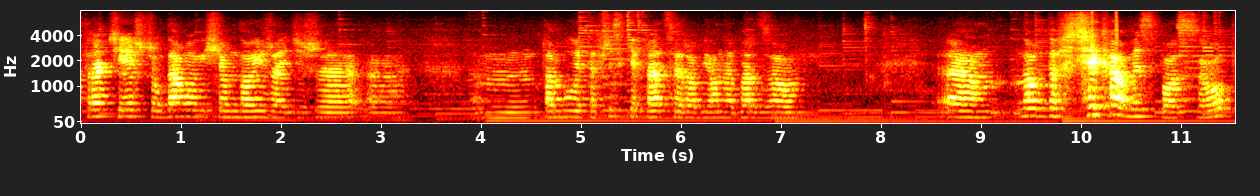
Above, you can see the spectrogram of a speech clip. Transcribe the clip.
W trakcie jeszcze udało mi się dojrzeć, że e, em, tam były te wszystkie prace robione bardzo no, w dość ciekawy sposób.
